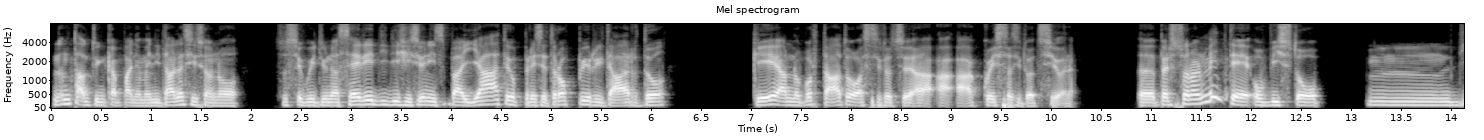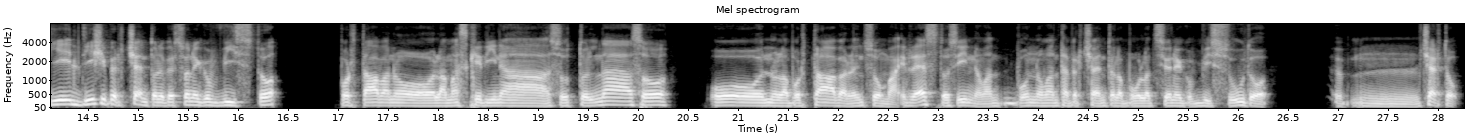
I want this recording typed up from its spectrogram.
non tanto in campagna, ma in Italia si sono susseguiti una serie di decisioni sbagliate o prese troppo in ritardo che hanno portato a, situazio- a, a, questa situazione. Uh, personalmente ho visto mh, mm, il 10% delle persone che ho visto portavano la mascherina sotto il naso o non la portavano, insomma, il resto sì, il buon 90% della popolazione che ho vissuto, mh, mm, certo,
